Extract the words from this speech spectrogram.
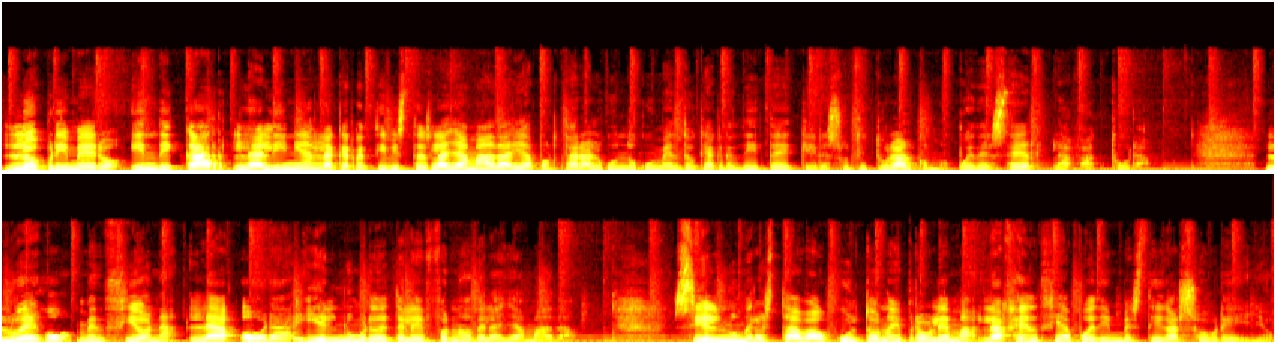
Lo primero, indicar la línea en la que recibiste la llamada y aportar algún documento que acredite que eres su titular, como puede ser la factura. Luego menciona la hora y el número de teléfono de la llamada. Si el número estaba oculto no hay problema, la agencia puede investigar sobre ello.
